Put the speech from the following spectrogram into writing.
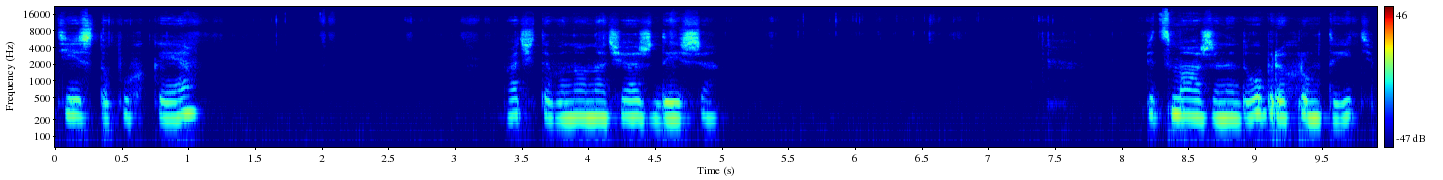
Тісто пухке. Бачите, воно наче аж дише. Підсмажене добре хрумтить.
